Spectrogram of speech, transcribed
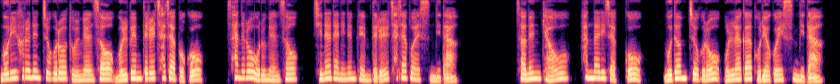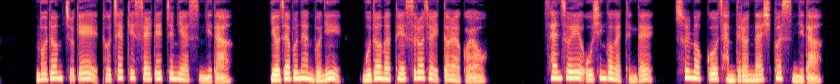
물이 흐르는 쪽으로 돌면서 물뱀들을 찾아보고 산으로 오르면서 지나다니는 뱀들을 찾아보았습니다. 저는 겨우 한 마리 잡고 무덤 쪽으로 올라가 보려고 했습니다. 무덤 쪽에 도착했을 때쯤이었습니다. 여자분 한 분이 무덤 앞에 쓰러져 있더라고요. 산소에 오신 것 같은데 술 먹고 잠들었나 싶었습니다.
